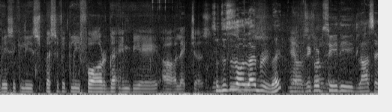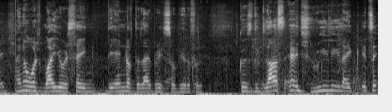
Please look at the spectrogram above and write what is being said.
basically specifically for the MBA uh, lectures. So this is all library, right? yeah this we could see library. the glass edge I know what why you were saying the end of the library is so beautiful. Because the glass edge really like it's a,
